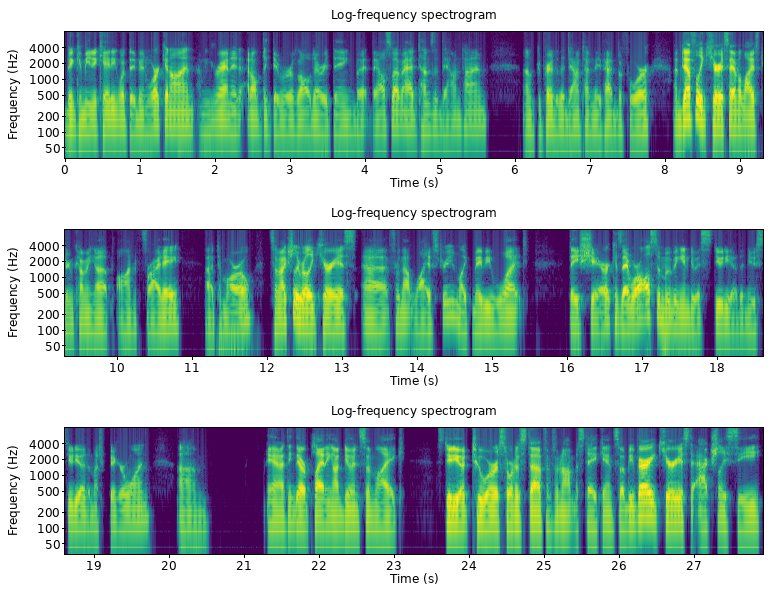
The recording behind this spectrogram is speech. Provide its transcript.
been communicating what they've been working on. I mean, granted, I don't think they've resolved everything, but they also haven't had tons of downtime um, compared to the downtime they've had before. I'm definitely curious. They have a live stream coming up on Friday, uh, tomorrow. So I'm actually really curious uh, from that live stream, like maybe what they share, because they were also moving into a studio, the new studio, the much bigger one. Um, and I think they were planning on doing some like studio tour sort of stuff, if I'm not mistaken. So I'd be very curious to actually see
